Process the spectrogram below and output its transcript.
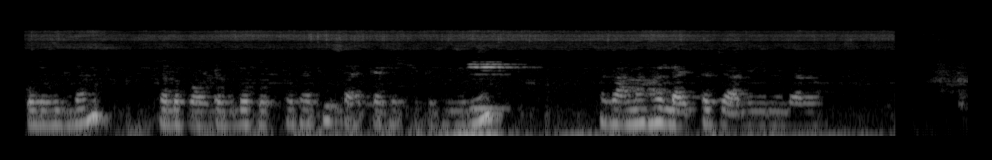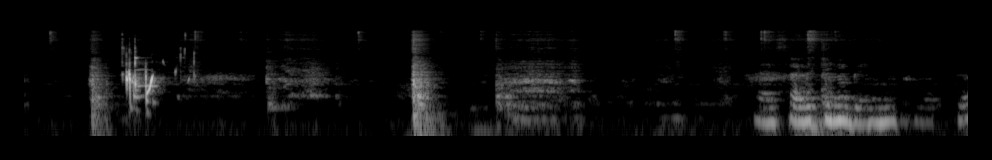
করে দিলাম। চলো পরোটাগুলো করতে থাকি, স্যারকে আগে খেতে দিয়ে নিই রান্নাঘরে লাইটটা জ্বালিয়ে নিই দাঁড়া স্যারের জন্য বেরিয়ে খাবারটা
